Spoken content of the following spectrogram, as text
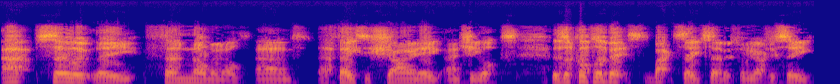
absolutely phenomenal and her face is shiny and she looks there's a couple of bits backstage segments when you actually see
